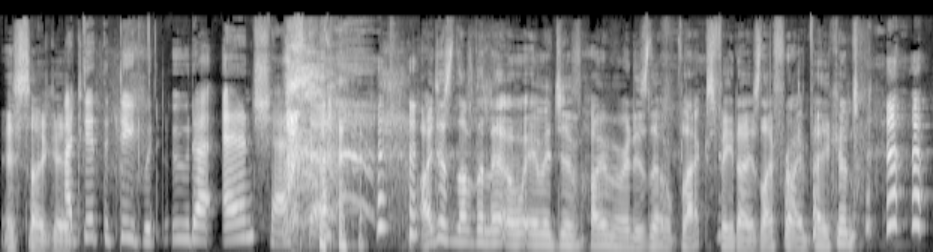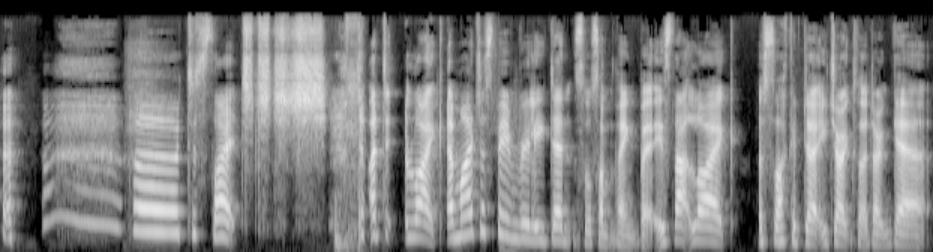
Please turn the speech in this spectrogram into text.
it's so good. I did the deed with Uda and Shasta. I just love the little image of Homer in his little black speedo, speedos, like frying bacon. uh, just like I d- like. Am I just being really dense or something? But is that like it's like a dirty joke that I don't get?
